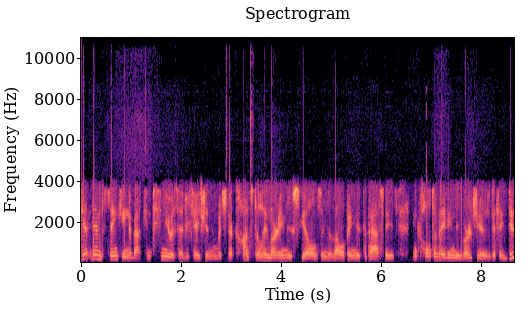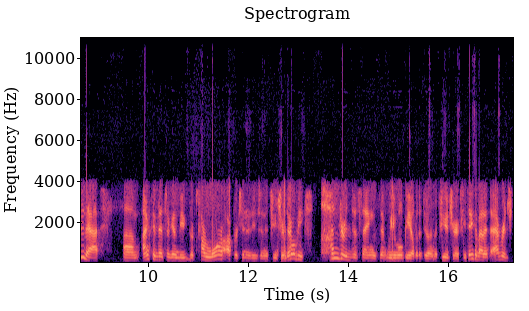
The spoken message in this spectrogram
get them thinking about continuous education in which they're constantly learning new skills and developing new capacities and cultivating new virtues. And if they do that, um, I'm convinced there are going to be far more opportunities in the future. There will be hundreds of things that we will be able to do in the future. If you think about it, the average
